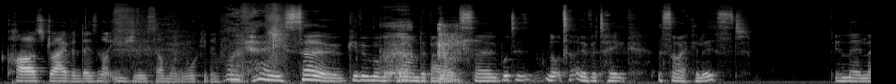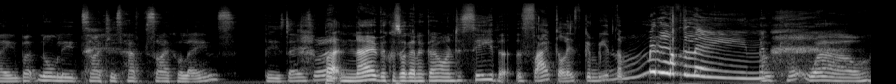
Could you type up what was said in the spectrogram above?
cars driving, there's not usually someone walking in front. Okay, so giving them a roundabout. So what is not to overtake a cyclist in their lane, but normally cyclists have cycle lanes these days, right? But no, because we're going to go on to see that the cyclist can be in the middle of the lane. Okay, wow,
